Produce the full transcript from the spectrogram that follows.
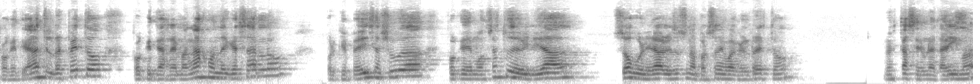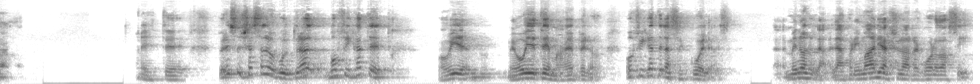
porque te ganaste el respeto, porque te arremangás cuando hay que hacerlo, porque pedís ayuda, porque demostrás tu debilidad, sos vulnerable, sos una persona igual que el resto, no estás en una tarima. Este, pero eso ya es algo cultural. Vos fijate, me voy de tema, eh, pero vos fijate las escuelas, al menos la, la primaria yo la recuerdo así.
